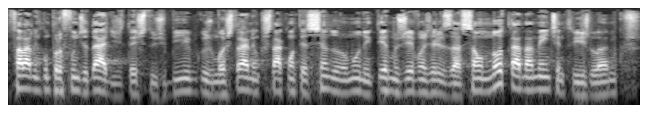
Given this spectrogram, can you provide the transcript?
falarem com profundidade de textos bíblicos, mostrarem o que está acontecendo no mundo em termos de evangelização, notadamente entre islâmicos.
